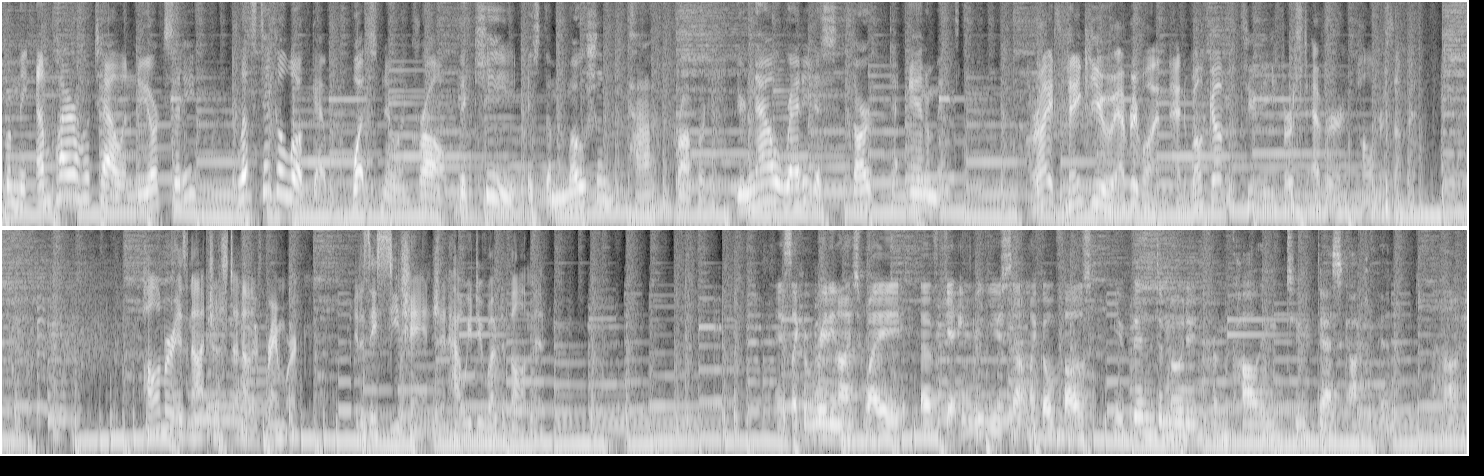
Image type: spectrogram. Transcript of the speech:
From the Empire Hotel in New York City, let's take a look at what's new in Chrome. The key is the motion path property. You're now ready to start to animate. All right, thank you everyone, and welcome to the first ever Polymer Summit. Polymer is not just another framework. It is a sea change in how we do web development. It's like a really nice way of getting reuse out of my gold files. You've been demoted from colleague to desk occupant. Harsh.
